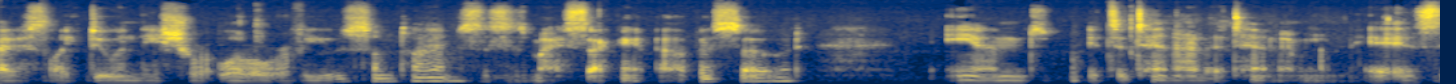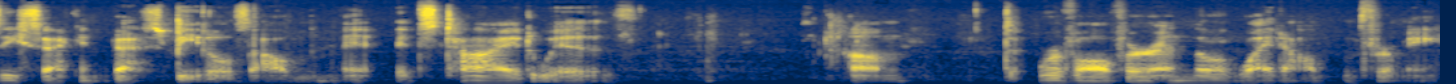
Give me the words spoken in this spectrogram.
I just like doing these short little reviews sometimes. This is my second episode, and it's a 10 out of 10. I mean, it is the second best Beatles album. It, it's tied with um, the Revolver and the White Album for me,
